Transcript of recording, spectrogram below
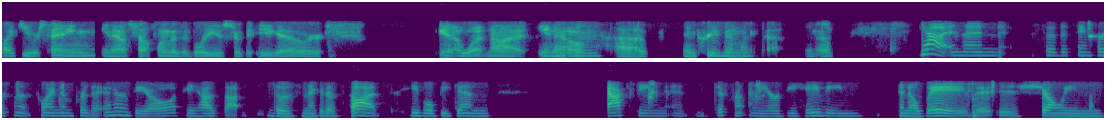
like you were saying, you know, self-limited beliefs or the ego or, you know, whatnot, you know, uh, and creep in Mhm. like that, you know. Yeah, and then so the same person that's going in for the interview, if he has that those negative thoughts, he will begin acting differently or behaving in a way that is showing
